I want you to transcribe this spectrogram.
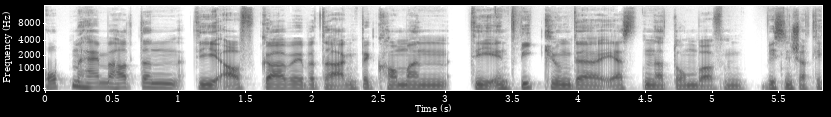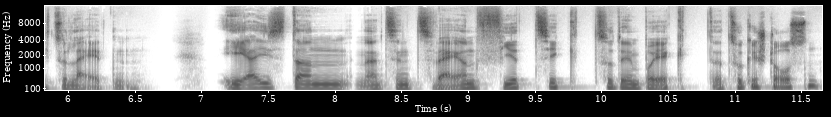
Oppenheimer hat dann die Aufgabe übertragen bekommen, die Entwicklung der ersten Atomwaffen wissenschaftlich zu leiten. Er ist dann 1942 zu dem Projekt dazugestoßen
